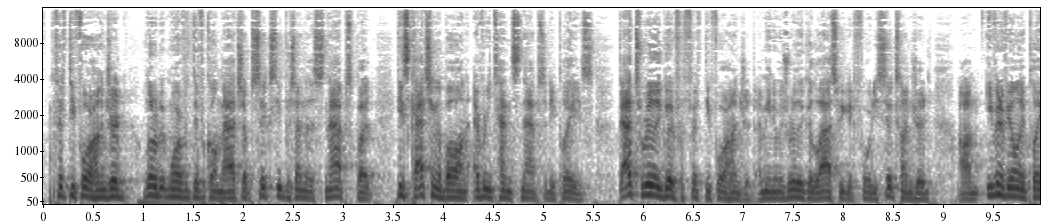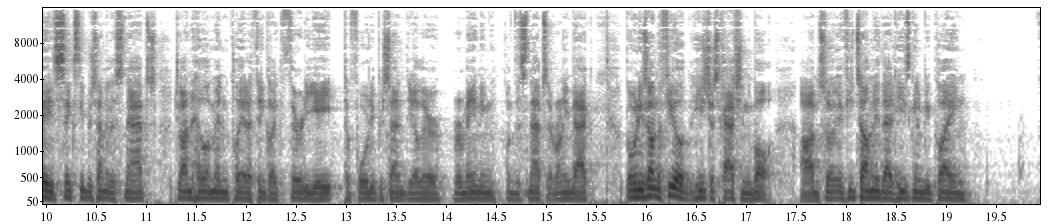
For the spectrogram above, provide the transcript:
5,400, a little bit more of a difficult matchup, 60% of the snaps, but he's catching a ball on every 10 snaps that he plays. That's really good for 5,400. I mean, it was really good last week at 4,600. Um, even if he only plays 60% of the snaps, Jon Hilliman played, I think, like 38 to 40% the other remaining of the snaps at running back. But when he's on the field, he's just catching the ball. Um, so if you tell me that he's going to be playing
